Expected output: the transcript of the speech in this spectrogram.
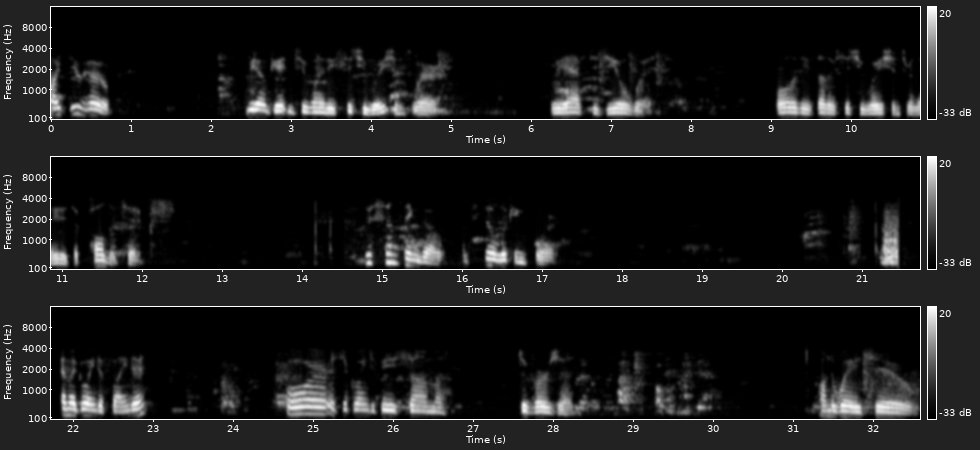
I do hope we don't get into one of these situations where we have to deal with all of these other situations related to politics. There's something, though, I'm still looking for. Am I going to find it? Or is there going to be some diversion on the way to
